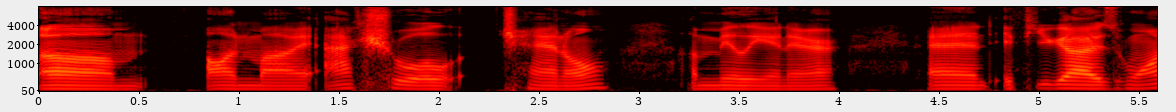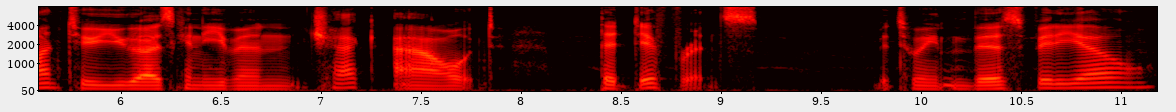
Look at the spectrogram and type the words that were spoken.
um, on my actual channel, Amillienaire. And if you guys want to, you guys can even check out the difference between this video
